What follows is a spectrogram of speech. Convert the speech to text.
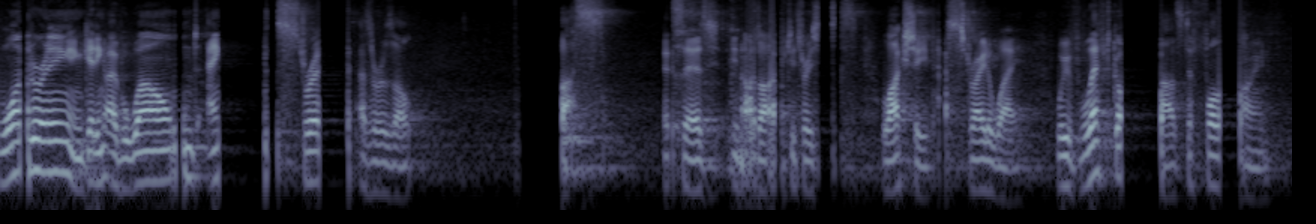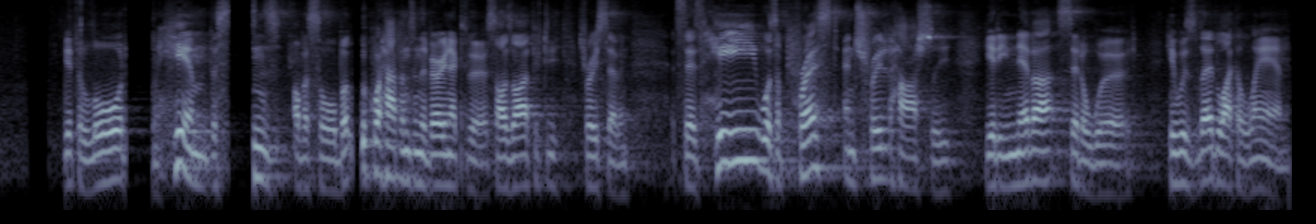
wandering and getting overwhelmed, anxious, stressed as a result. Us, it says in Isaiah 53 like sheep, strayed away. We've left God's paths to follow our own. Yet the Lord, on him, the sins of us all. But look what happens in the very next verse, Isaiah 53 7. It says, He was oppressed and treated harshly, yet he never said a word. He was led like a lamb.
